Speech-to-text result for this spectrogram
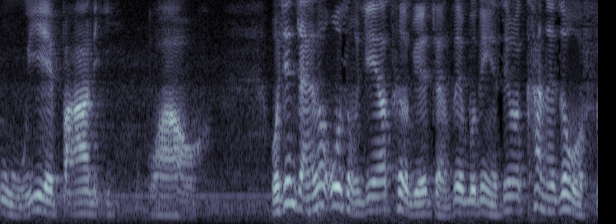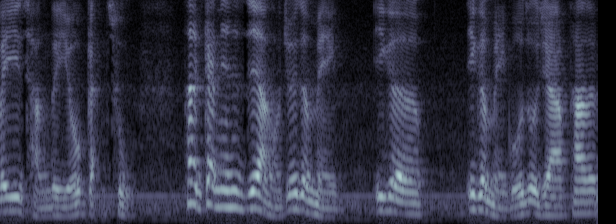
午夜巴黎》。哇哦！我先讲一下为什么今天要特别讲这部电影，是因为看了之后我非常的有感触。它的概念是这样哦，就一个美一个。一个美国作家，他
